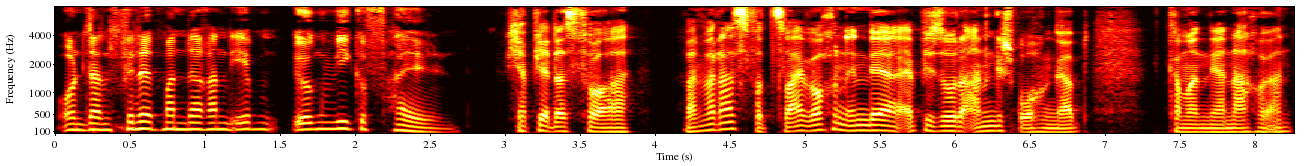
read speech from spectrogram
und dann findet man daran eben irgendwie Gefallen. Ich habe ja das vor, wann war das? Vor zwei Wochen in der Episode angesprochen gehabt, kann man ja nachhören,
